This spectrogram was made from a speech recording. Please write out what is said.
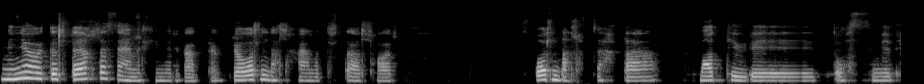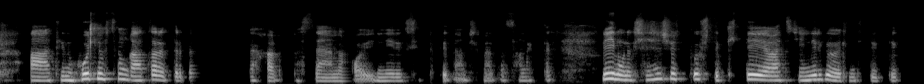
Миний хувьд бол байглаас амар их энерги авдаг. Би уулан талах амар дуртай болохоор уулан талах заах та мод тэрээ дус ингээд аа тийм хөл нүцгэн газар өдр байхаар бас амар гоё энерги сэтгэдэг юм шиг надад санагдаг. Би нүг шашин шүтгүй шүү дээ. Гэтэ ягаад ч энерги ойлонд итгэдэг.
